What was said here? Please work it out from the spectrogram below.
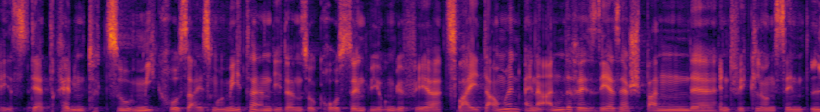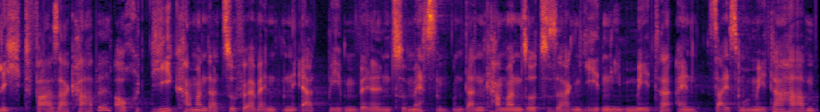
ist der Trend zu Mikroseismometern, die dann so groß sind wie ungefähr zwei Daumen. Eine andere sehr, sehr spannende Entwicklung sind Lichtfaserkabel. Auch die kann man dazu verwenden, Erdbebenwellen zu messen. Und dann kann man sozusagen jeden Meter ein Seismometer haben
